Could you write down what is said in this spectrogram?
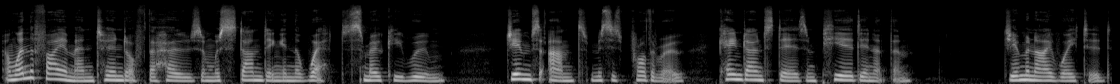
And when the firemen turned off the hose and was standing in the wet, smoky room, Jim's aunt, Mrs. Prothero, came downstairs and peered in at them. Jim and I waited,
